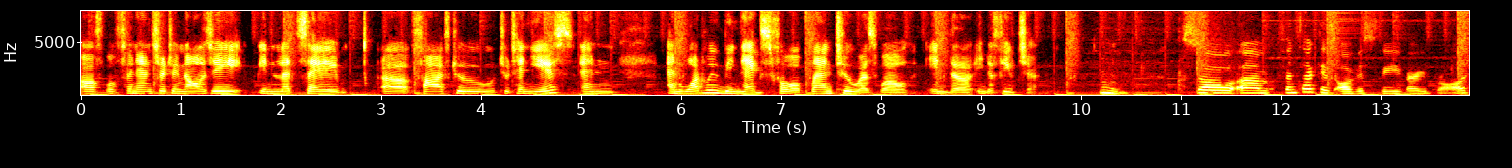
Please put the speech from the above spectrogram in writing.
of, of financial technology in, let's say, uh, five to, to ten years, and and what will be next for Planto as well in the in the future? Mm. So, um, fintech is obviously very broad,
